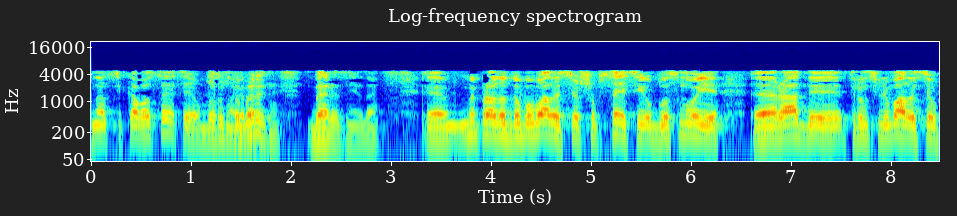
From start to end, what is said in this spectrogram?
у нас цікава сесія обласної 6 ради. березня? Березня, да. Е, Ми, правда, добувалися, щоб сесії обласної е, ради транслювалися в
